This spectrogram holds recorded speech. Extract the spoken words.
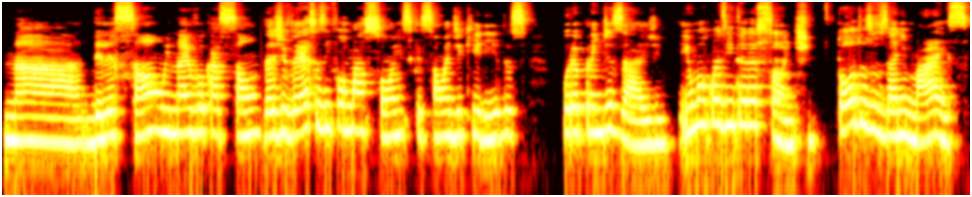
na deleção e na evocação das diversas informações que são adquiridas por aprendizagem. E uma coisa interessante, todos os animais,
